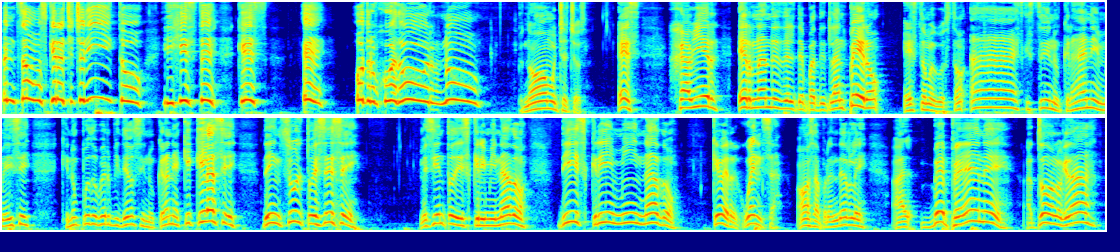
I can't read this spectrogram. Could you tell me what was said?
Pensábamos que era Chicharito. Y dijiste que es eh, otro jugador. No. Pues no, muchachos. Es Javier Hernández del Tepatitlán. Pero esto me gustó. Ah, es que estoy en Ucrania y me dice que no puedo ver videos en Ucrania. ¿Qué clase de insulto es ese? Me siento discriminado. Discriminado. ¡Qué vergüenza! Vamos a aprenderle al VPN. A todo lo que da.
